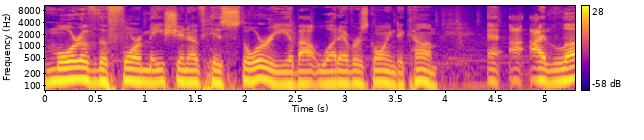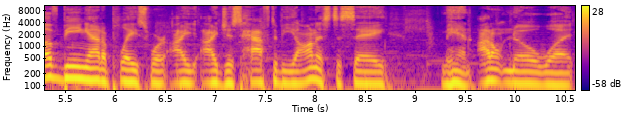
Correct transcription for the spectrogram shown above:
more of the formation of his story about whatever's going to come. I, I love being at a place where I, I just have to be honest to say, man, I don't know what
